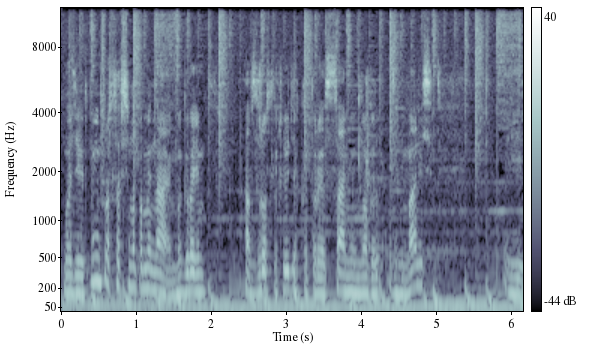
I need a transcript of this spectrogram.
владеют. Мы им просто все напоминаем. Мы говорим о взрослых людях, которые сами много занимались, и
